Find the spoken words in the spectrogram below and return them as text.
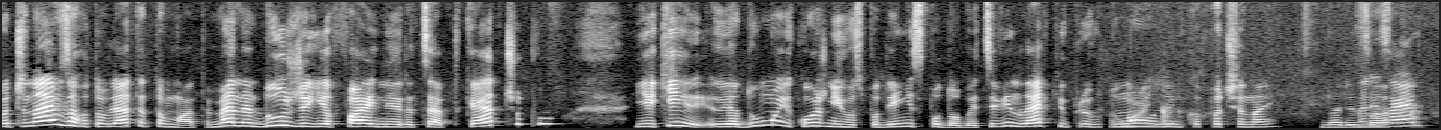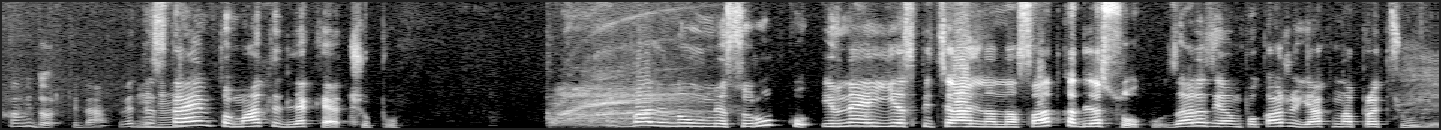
Починаємо заготовляти томати. У мене дуже є файний рецепт кетчупу, який, я думаю, кожній господині сподобається. Він легкий в приготуванні. Ну, починай нарізати. Нарізаємо помідорки, так? Витискаємо томати для кетчупу. Придбали нову м'ясорубку, і в неї є спеціальна насадка для соку. Зараз я вам покажу, як вона працює.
